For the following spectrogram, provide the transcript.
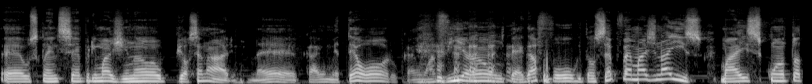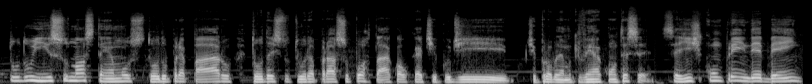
é, os clientes sempre imaginam o pior cenário, né? Cai um meteoro, cai um avião, pega fogo, então sempre vai imaginar isso. Mas quanto a tudo isso, nós temos todo o preparo, toda a estrutura para suportar qualquer tipo de, de problema que venha a acontecer. Se a gente compreender bem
